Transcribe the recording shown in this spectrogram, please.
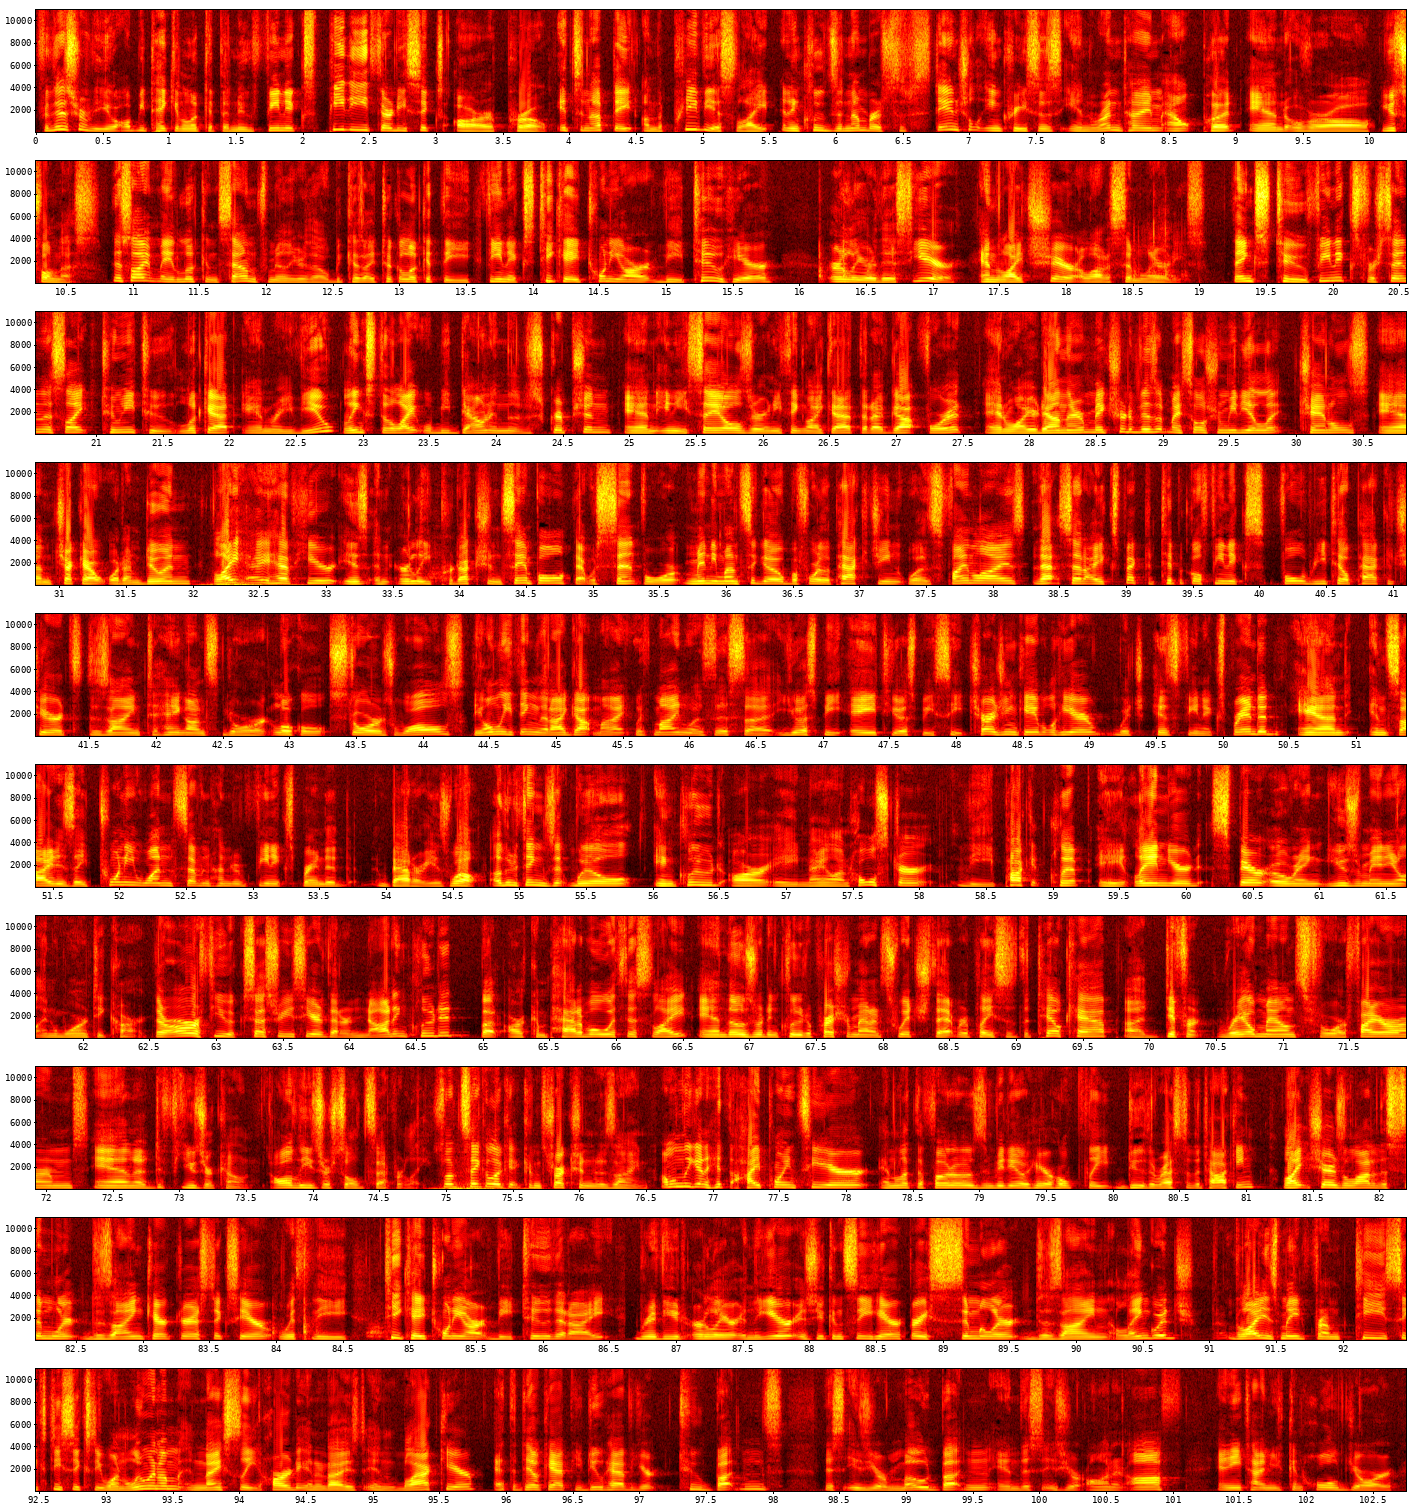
For this review, I'll be taking a look at the new Fenix PD36R Pro. It's an update on the previous light and includes a number of substantial increases in runtime output and overall usefulness. This light may look and sound familiar though because I took a look at the Fenix TK20R V2 here earlier this year and the lights share a lot of similarities. Thanks to Fenix for sending this light to me to look at and review. Links to the light will be down in the description and any sales or anything like that that I've got for it. And while you're down there, make sure to visit my social media channels and check out what I'm doing. The light I have here is an early production sample that was sent for many months ago before the packaging was finalized. That said, I expect a typical Fenix full retail package here. It's designed to hang on your local store's walls. The only thing that I got my, with mine was this uh, USB-A to USB-C charging cable here which is Fenix branded, and inside is a 21700 Fenix branded battery as well. Other things it will include are a nylon holster, the pocket clip, a lanyard, spare O-ring, user manual, and warranty card. There are a few accessories here that are not included, but are compatible with this light, and those would include a pressure mounted switch that replaces the tail cap, uh, different rail mounts for firearms, and a diffuser cone. All these are sold separately. So let's take a look at construction design. I'm only gonna hit the high points here and let the photos video here hopefully do the rest of the talking. Light shares a lot of the similar design characteristics here with the TK20R V2 that I reviewed earlier in the year. As you can see here, very similar design language. The light is made from T6061 aluminum and nicely hard anodized in black here. At the tail cap, you do have your two buttons. This is your mode button and this is your on and off. Anytime you can hold your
